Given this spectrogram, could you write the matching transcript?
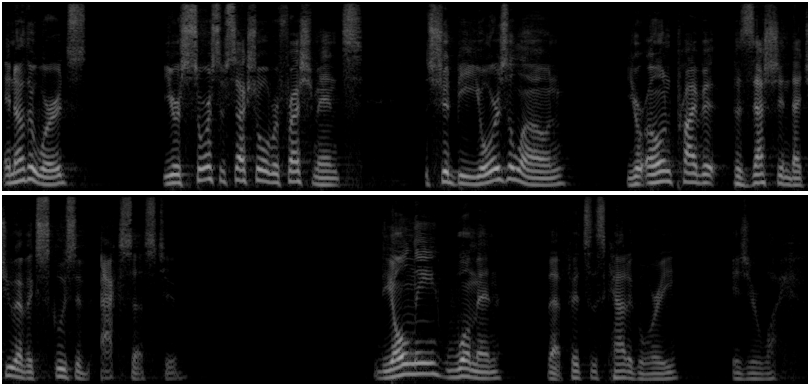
In other words, your source of sexual refreshment should be yours alone, your own private possession that you have exclusive access to. The only woman that fits this category is your wife.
